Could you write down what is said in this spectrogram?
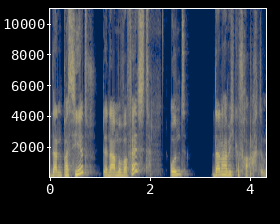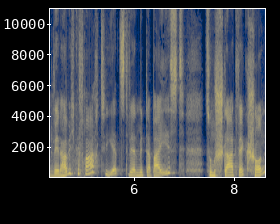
dann passiert, der Name war fest und dann habe ich gefragt. Und wen habe ich gefragt? Jetzt, wer mit dabei ist, zum Start weg schon.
